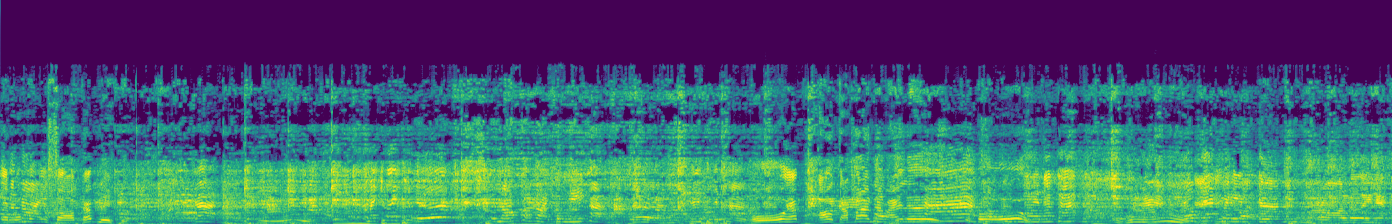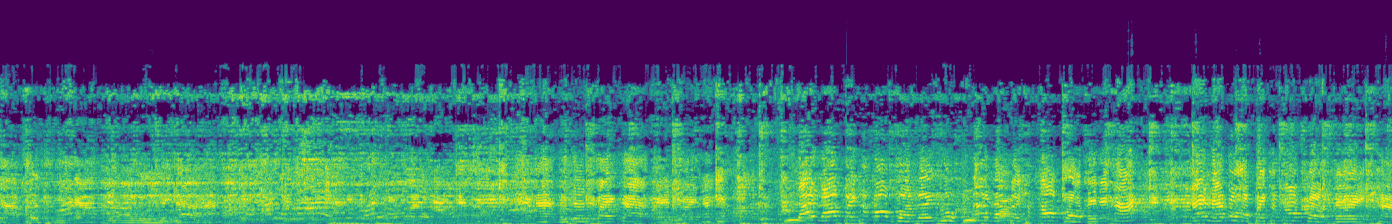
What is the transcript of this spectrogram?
ขนมมาสอบครับนี่จ้ะอื้อหือมาช่วยถือถือน้องเขาหน่อยตรงนี้ค่ะ เออช่วยถือค่ะโอ้โหครับ เอากลับบ้านไม่ไหวเลย ขโอ้อบโห คุณเลยนะคะอื้อหือ รอบแรกปฏิบัติการถึงรอเลยนะคะเปิดถึงกลางรอเลยนะคะอะหนูเดินไปค่ะเดินไปนะคะนี่ได้แล้วไปข้างนอกก่อนเลยลูกได้แล้วไปข้างนอกก่อนเลยนะคะ ได้แล้วต้องออกไปข้างนอกก่อนเลยค่ะ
